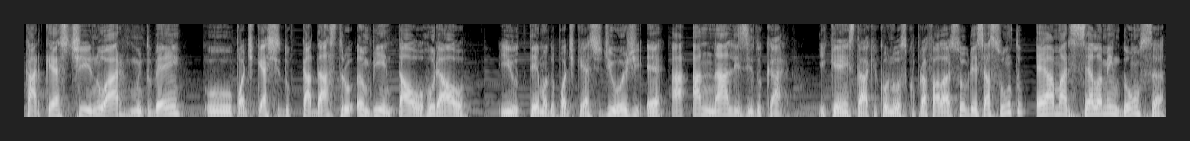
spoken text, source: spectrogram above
CarCast no ar, muito bem. O podcast do Cadastro Ambiental Rural. E o tema do podcast de hoje é a análise do CAR. E quem está aqui conosco para falar sobre esse assunto é a Marcela Mendonça,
